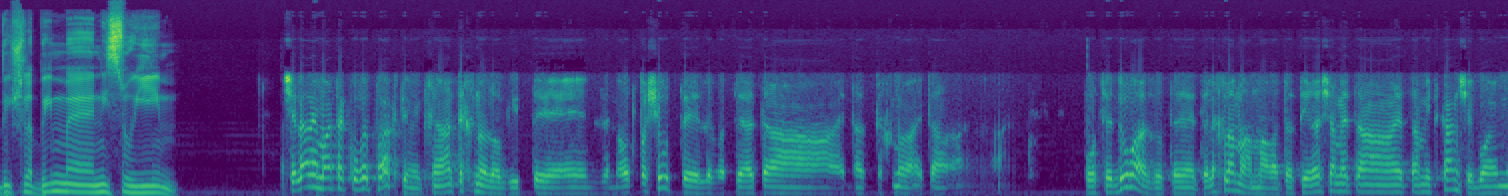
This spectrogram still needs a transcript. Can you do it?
בשלבים ניסוייים? השאלה למה אתה קורא פרקטי, מבחינה טכנולוגית אה, זה מאוד פשוט אה, לבצע את, ה, את, הטכנו, את הפרוצדורה הזאת. אה, תלך למאמר, אתה תראה שם את, ה, את המתקן שבו הם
